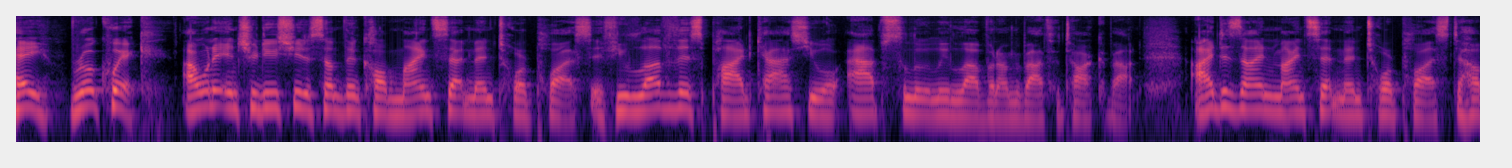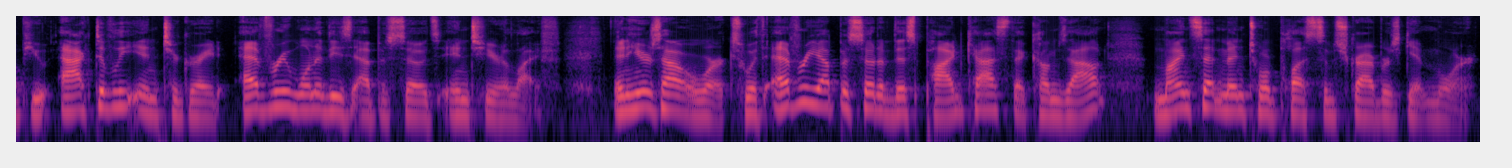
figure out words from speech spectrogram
Hey, real quick, I want to introduce you to something called Mindset Mentor Plus. If you love this podcast, you will absolutely love what I'm about to talk about. I designed Mindset Mentor Plus to help you actively integrate every one of these episodes into your life. And here's how it works with every episode of this podcast that comes out, Mindset Mentor Plus subscribers get more.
